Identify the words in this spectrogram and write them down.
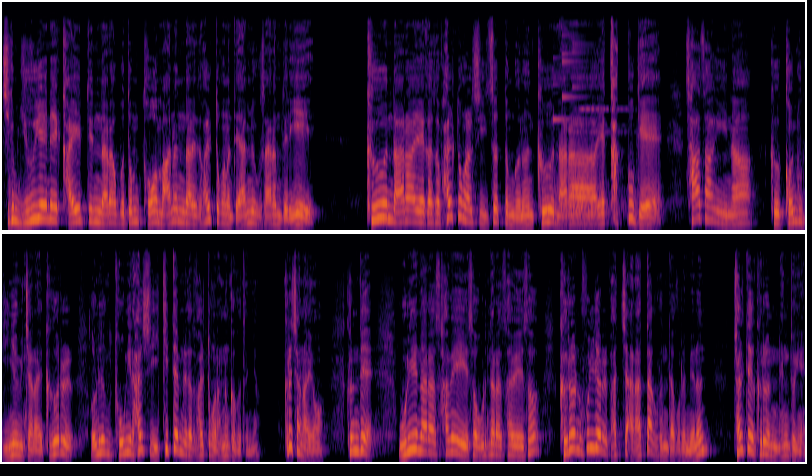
지금 유엔에 가입된 나라보다 더 많은 나라에서 활동하는 대한민국 사람들이 그 나라에 가서 활동할 수 있었던 거는 그 나라의 각국의 사상이나 그 건국 이념 있잖아요. 그거를 어느 정도 동의를 할수 있기 때문에 가서 활동을 하는 거거든요. 그렇잖아요. 그런데 우리나라 사회에서 우리나라 사회에서 그런 훈련을 받지 않았다 그런다 그러면은 절대 그런 행동에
